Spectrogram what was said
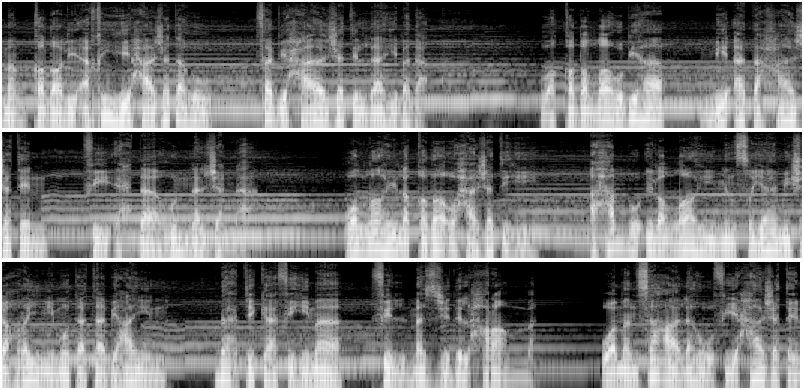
من قضى لأخيه حاجته فبحاجة الله بدأ وقضى الله بها مئة حاجة في إحداهن الجنة. والله لقضاء حاجته أحب إلى الله من صيام شهرين متتابعين باعتكافهما في المسجد الحرام. ومن سعى له في حاجة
